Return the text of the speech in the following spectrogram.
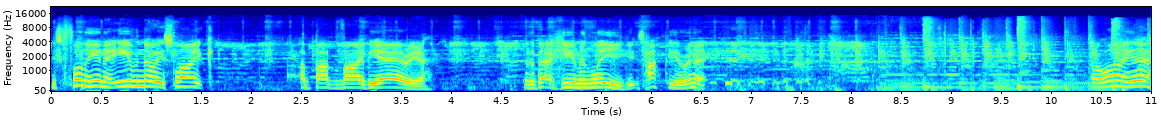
It's funny, isn't it? Even though it's like a bad vibey area, with a of human league, it's happier, isn't it? Oh, ah, yeah.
